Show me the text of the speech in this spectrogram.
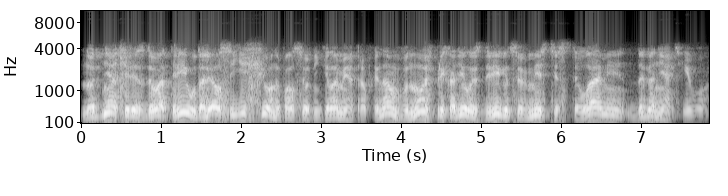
Но дня через два-три удалялся еще на полсотни километров, и нам вновь приходилось двигаться вместе с тылами, догонять его.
